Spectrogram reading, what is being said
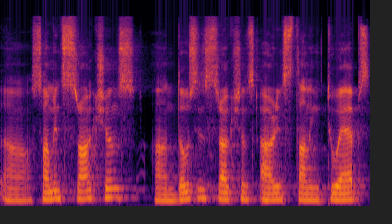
uh, some instructions and those instructions are installing two apps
